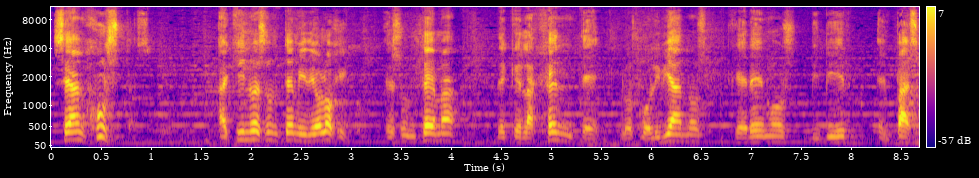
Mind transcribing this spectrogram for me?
sean justas. Aquí no es un tema ideológico, es un tema de que la gente, los bolivianos, queremos vivir en paz.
